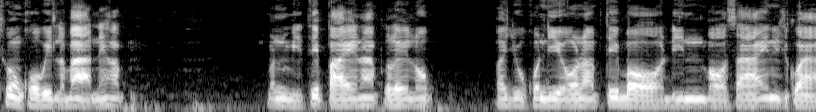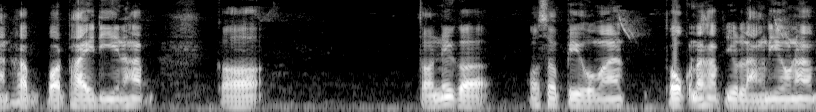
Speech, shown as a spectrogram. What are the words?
ช่วงโควิดระบาดเนี่ยครับ มันมีที่ไปนะครับ ก็เลยลบมาอยู่คนเดียวนะครับ ที่บ่อดินบ่อทรายนี่ดีกว่าครับ ปลอดภัยดีนะครับ ก็ ตอนนี้ก็เอาสปิวมาตกนะครับ อยู่หลังเดียวนะครับ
